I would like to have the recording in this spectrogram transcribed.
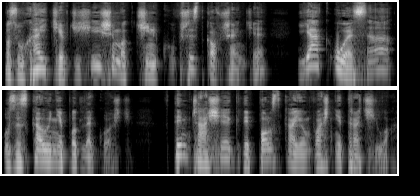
Posłuchajcie w dzisiejszym odcinku Wszystko Wszędzie, jak USA uzyskały niepodległość w tym czasie, gdy Polska ją właśnie traciła.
